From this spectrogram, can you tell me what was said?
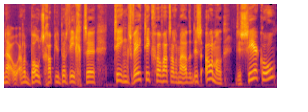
nou, alle boodschapjes, berichten, things, weet ik veel wat allemaal. Dat is allemaal de Cirkel.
